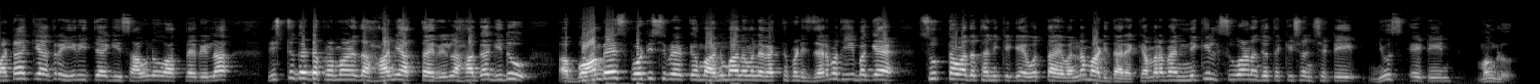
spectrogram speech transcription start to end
ಪಟಾಕಿ ಆದರೆ ಈ ರೀತಿಯಾಗಿ ಸಾವು ನೋವು ಆಗ್ತಾ ಇರಲಿಲ್ಲ. ಇಷ್ಟು ದೊಡ್ಡ ಪ್ರಮಾಣದ ಹಾನಿ ಆಗ್ತಾ ಇರಲಿಲ್ಲ. ಹಾಗಾಗಿ ಇದು ಬಾಂಬೆ ಸ್ಫೋಟಿಸಬೇಕೆಂಬ ಅನುಮಾನವನ್ನು ವ್ಯಕ್ತಪಡಿಸಿದ್ದಾರೆ. ಮತ್ತು ಈ ಬಗ್ಗೆ ಸೂಕ್ತವಾದ ತನಿಖೆಗೆ ಒತ್ತಾಯವನ್ನ ಮಾಡಿದ್ದಾರೆ. ಕ್ಯಾಮರಾಮ್ಯಾನ್ ನಿಖಿಲ್ ಸುವರ್ಣ ಜೊತೆ ಕಿಶನ್ ಶೆಟ್ಟಿ, ನ್ಯೂಸ್ ಏಯ್ಟೀನ್ ಮಂಗಳೂರು.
